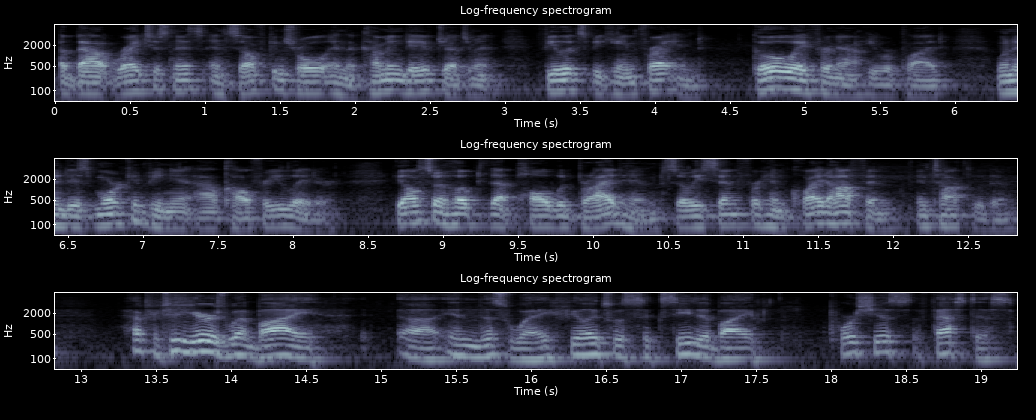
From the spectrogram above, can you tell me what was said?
about righteousness and self control in the coming day of judgment, Felix became frightened. Go away for now, he replied. When it is more convenient, I'll call for you later. He also hoped that Paul would bribe him, so he sent for him quite often and talked with him. After two years went by uh, in this way, Felix was succeeded by Porcius Festus,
